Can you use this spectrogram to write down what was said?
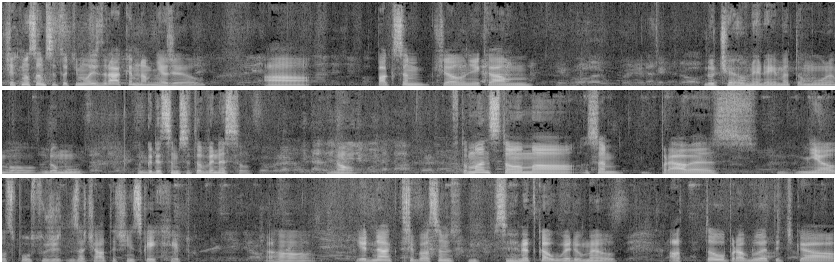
všechno jsem si to tím laserákem naměřil a pak jsem šel někam do čehovny, dejme tomu, nebo domů, kde jsem si to vynesl. No, v tomhle tom jsem právě měl spoustu začátečnických chyb. Jednak třeba jsem si hnedka uvědomil, a to opravdu je teďka,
